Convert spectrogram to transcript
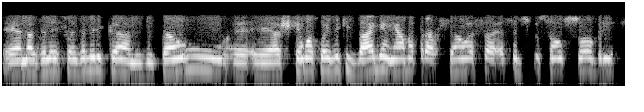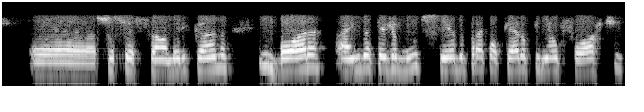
é, nas eleições americanas. Então, é, é, acho que é uma coisa que vai ganhar uma tração essa, essa discussão sobre é, sucessão americana, embora ainda esteja muito cedo para qualquer opinião forte.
